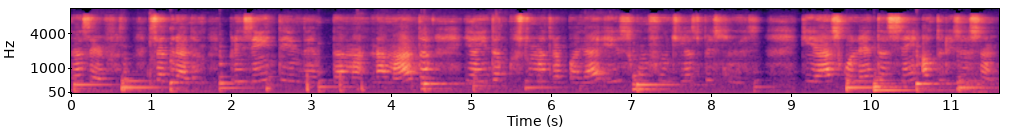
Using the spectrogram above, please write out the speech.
das ervas sagradas presentes na, na mata e ainda costuma atrapalhar e confundir as pessoas que as coletam sem autorização.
